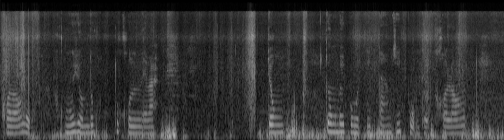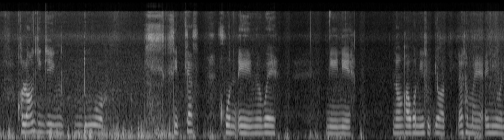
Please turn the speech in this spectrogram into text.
ข อร้องเถอะคุณผู้ชมทุกทุกคนเลยนะจงจงไปโปรดติดตามคลิปผมเถอะขอร้อง ขอร้องจริงๆดูสิบแค่คนเองนะเว้ยนี่นี่น้องเขาคนนี้สุดยอด แล้วทำไมไอ้นี่มัน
